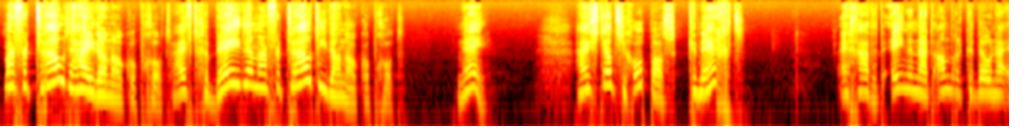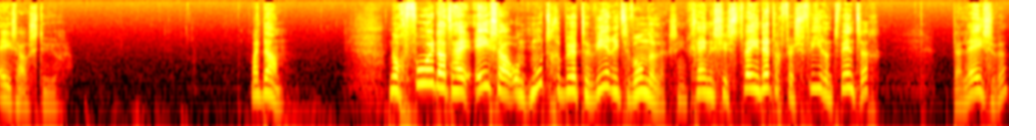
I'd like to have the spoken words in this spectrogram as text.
Maar vertrouwt hij dan ook op God? Hij heeft gebeden, maar vertrouwt hij dan ook op God? Nee. Hij stelt zich op als knecht en gaat het ene naar het andere cadeau naar Esau sturen. Maar dan, nog voordat hij Esau ontmoet, gebeurt er weer iets wonderlijks. In Genesis 32, vers 24, daar lezen we.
